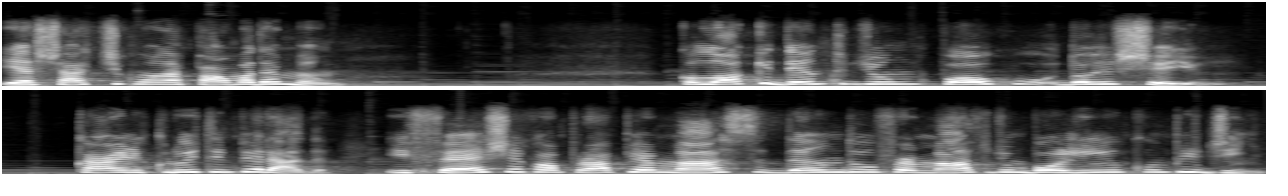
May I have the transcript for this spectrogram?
e achate com a palma da mão. Coloque dentro de um pouco do recheio, carne crua e temperada, e feche com a própria massa, dando o formato de um bolinho compridinho.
